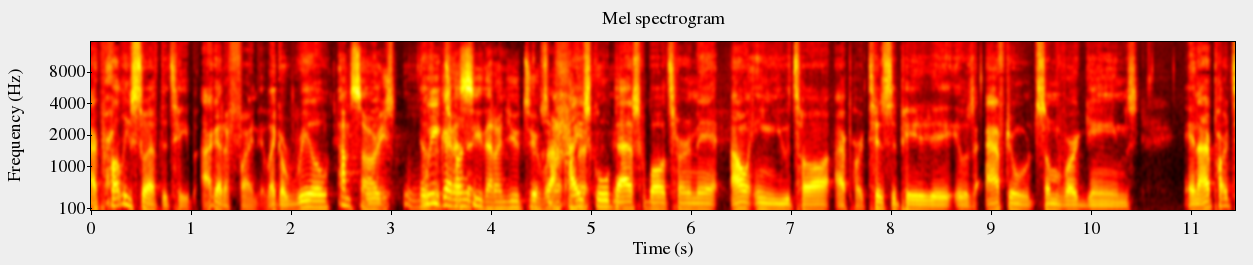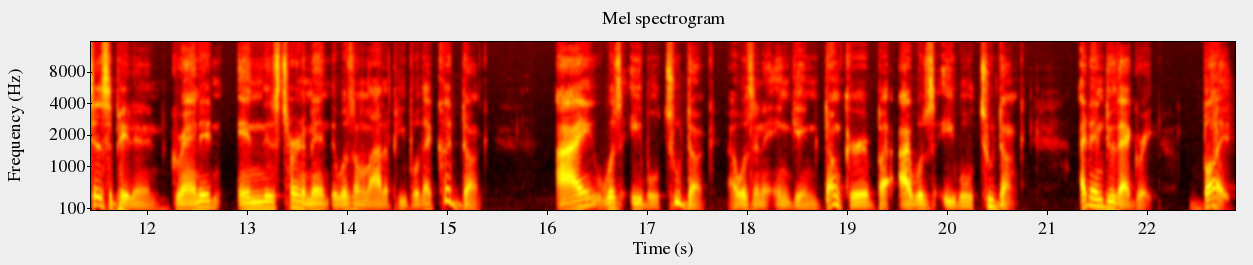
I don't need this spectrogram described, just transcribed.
I probably still have the tape. I gotta find it. Like a real. I'm sorry. was- we gotta see that on YouTube. It was a high school basketball tournament out in Utah. I participated in it. It was after some of our games, and I participated in. Granted, in this tournament, there wasn't a lot of people that could dunk. I was able to dunk. I wasn't an in-game dunker, but I was able to dunk. I didn't do that great, but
